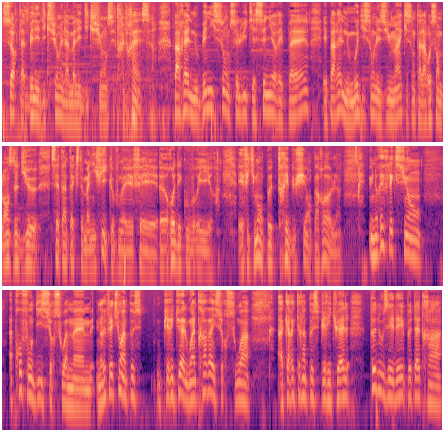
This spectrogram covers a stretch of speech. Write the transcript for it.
sortent la bénédiction et la malédiction. C'est très vrai, ça. Par elle, nous bénissons celui qui est Seigneur et Père, et par elle, nous maudissons les humains qui sont à la ressemblance de Dieu. C'est un texte magnifique que vous m'avez fait euh, redécouvrir. effectivement, on peut trébucher en paroles. Une réflexion approfondie sur soi-même, une réflexion un peu spirituelle ou un travail sur soi à caractère un peu spirituel peut nous aider peut-être à,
